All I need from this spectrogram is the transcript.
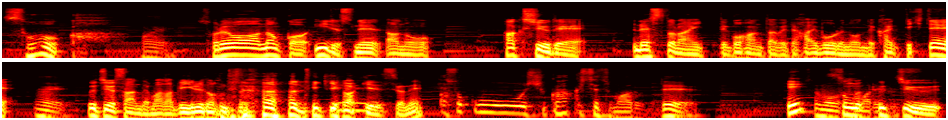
そうか。はい。それはなんかいいですね。あの、白州でレストラン行ってご飯食べてハイボール飲んで帰ってきて、はい、宇宙さんでまたビール飲んでとかできるわけですよね。あそこ、宿泊施設もあるんで、え、その宇宙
